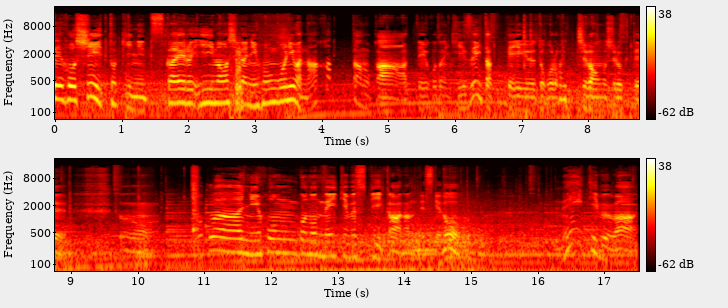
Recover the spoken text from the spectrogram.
てほしい時に使える言い回しが日本語にはなかったのかっていうことに気づいたっていうところが一番面白くて。その僕は日本語のネイティブスピーカーなんですけどネイティブは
